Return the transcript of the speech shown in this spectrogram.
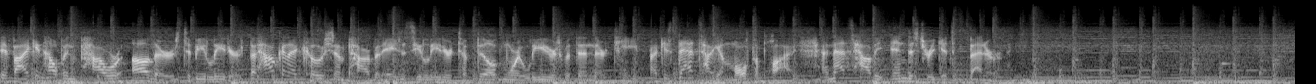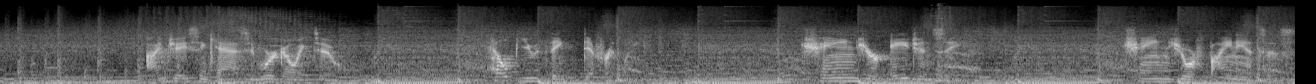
if I can help empower others to be leaders, but how can I coach and empower agency leader to build more leaders within their team? Because that's how you multiply, and that's how the industry gets better. I'm Jason Cass, and we're going to help you think differently, change your agency, change your finances,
